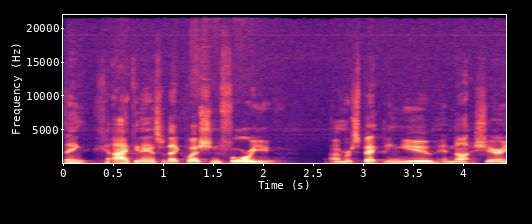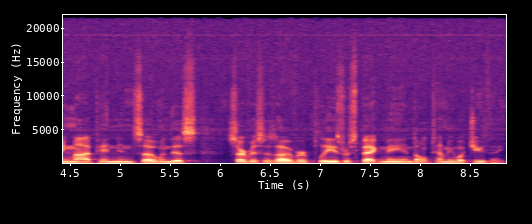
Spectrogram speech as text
think I can answer that question for you. I'm respecting you and not sharing my opinion, so when this service is over, please respect me and don't tell me what you think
